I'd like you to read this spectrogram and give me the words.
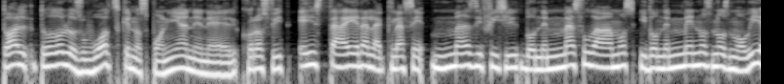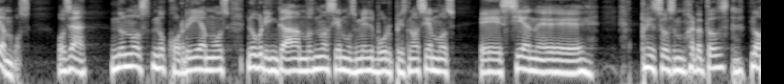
todos los watts que nos ponían en el CrossFit. Esta era la clase más difícil, donde más sudábamos y donde menos nos movíamos. O sea, no nos no corríamos, no brincábamos, no hacíamos mil burpees, no hacíamos eh, 100 eh, pesos muertos. No,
